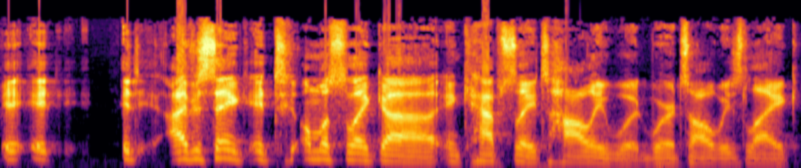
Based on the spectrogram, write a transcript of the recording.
it it, it i was saying it almost like uh encapsulates hollywood where it's always like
